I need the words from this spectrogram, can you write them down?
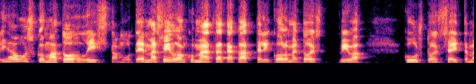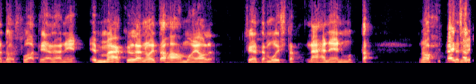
Ihan uskomaton lista, mutta en mä silloin, kun mä tätä kattelin 13-16-17-vuotiaana, niin en mä kyllä noita hahmoja ole sieltä muista nähneen, mutta no, se nyt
